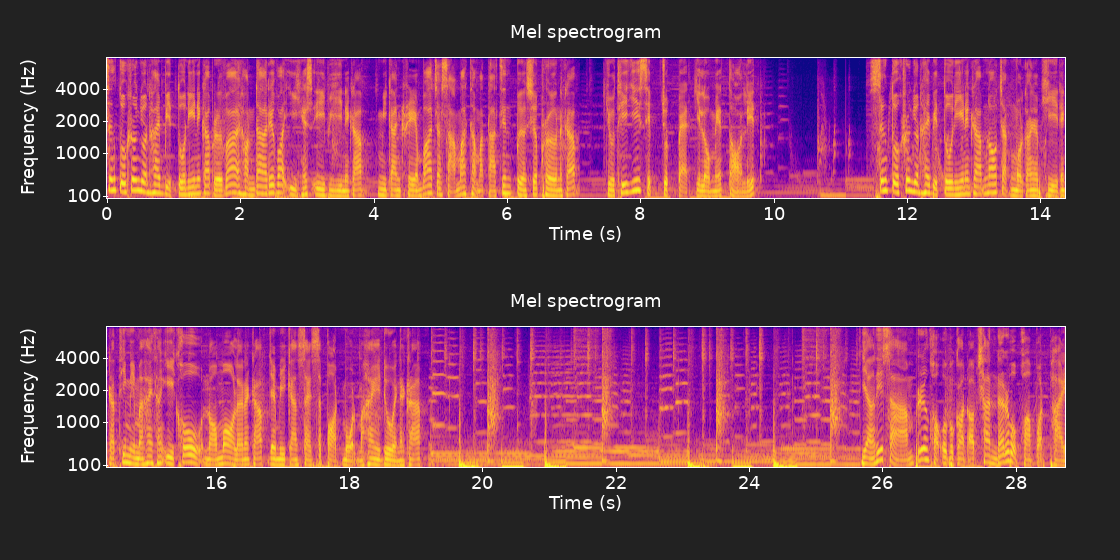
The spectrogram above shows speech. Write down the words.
ซึ่งตัวเครื่องยนต์ไฮบริดตัวนี้นะครับหรือว่า Honda เรียกว่า eHEV นะครับมีการเคลมว่าจะสามารถทำอัตราสิ้นเปลืองเชื้อเพลิงนะครับอยู่ที่ 20.8 กิโลเมตรต่อลิตรซึ่งตัวเครื่องยนต์ไฮบริดตัวนี้นะครับนอกจากโหมดการขับขี่นะครับที่มีมาให้ทั้ง Eco Normal แล้วนะครับยังมีการใส่ Sport Mode มาให้ด้วยนะครับ อย่างที่ 3 เรื่องของอุปกรณ์ออปชันและระบบความปลอดภัย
